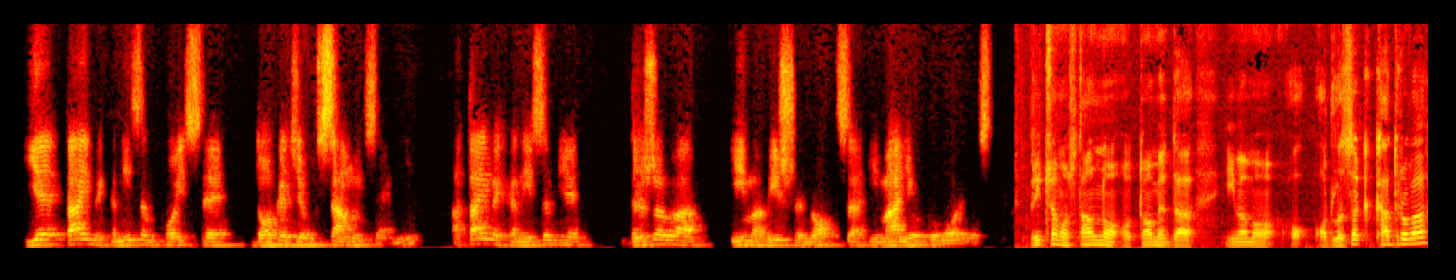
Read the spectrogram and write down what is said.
je taj mehanizam koji se događa u samoj zemlji, a taj mehanizam je država ima više novca i manje odgovornosti. Pričamo stalno o tome da imamo odlazak kadrova,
